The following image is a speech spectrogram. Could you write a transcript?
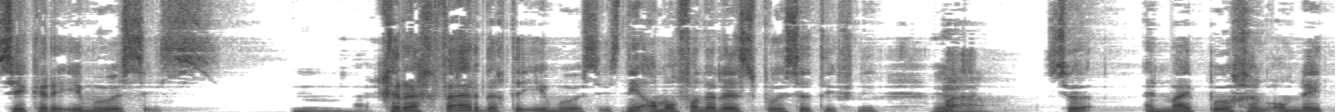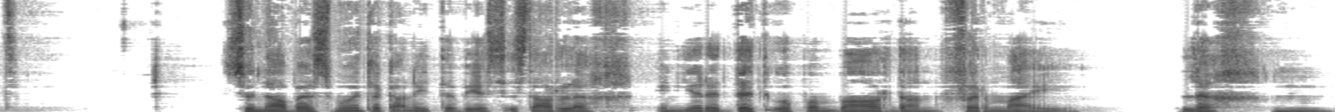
sekere emosies. Hmm. Geregverdigde emosies. Nie almal van hulle is positief nie, ja. maar so in my poging om net so naby as moontlik aan U te wees, is daar lig en Here, dit openbaar dan vir my lig. Hmm.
